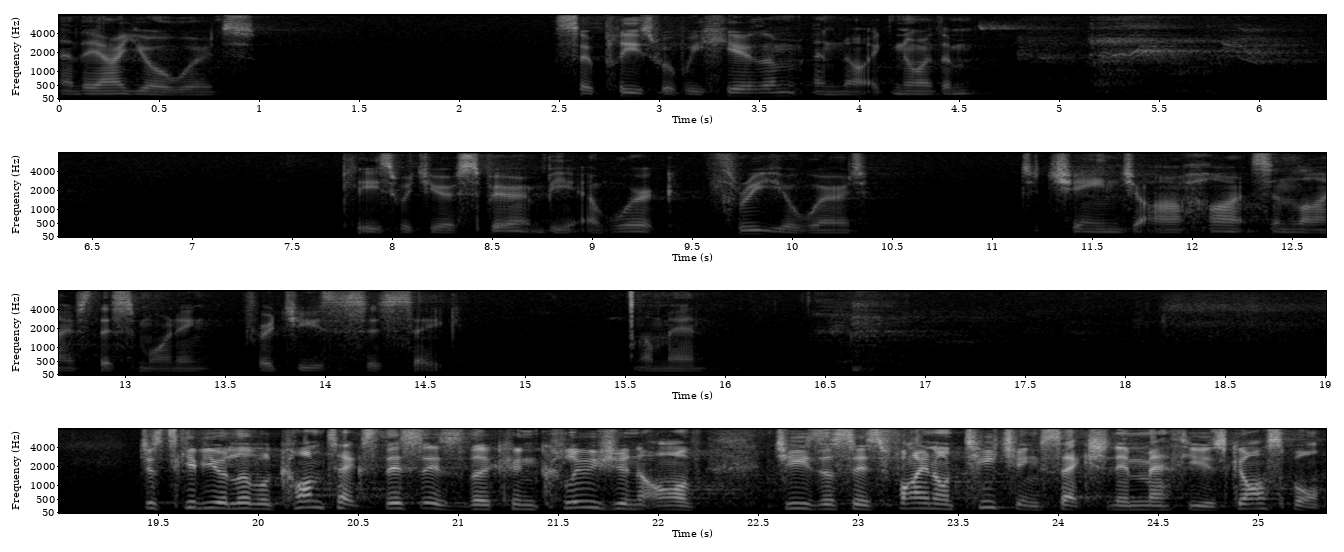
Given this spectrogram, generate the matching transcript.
and they are your words. So please, would we hear them and not ignore them? Please, would your Spirit be at work through your word to change our hearts and lives this morning for Jesus' sake. Amen. Just to give you a little context, this is the conclusion of Jesus' final teaching section in Matthew's gospel.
